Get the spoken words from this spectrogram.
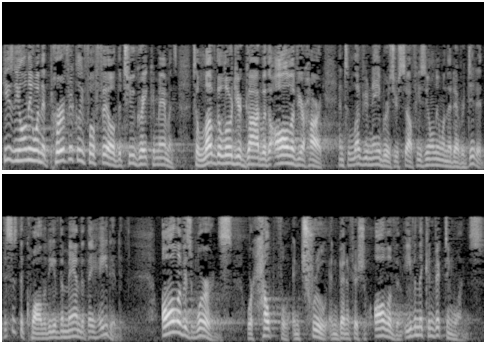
He's the only one that perfectly fulfilled the two great commandments to love the Lord your God with all of your heart and to love your neighbor as yourself. He's the only one that ever did it. This is the quality of the man that they hated. All of his words were helpful and true and beneficial. All of them, even the convicting ones.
